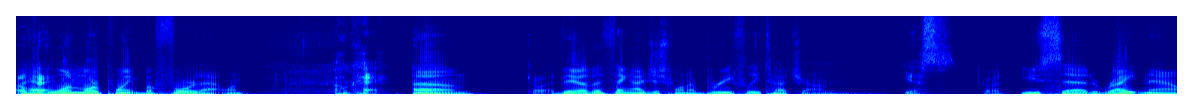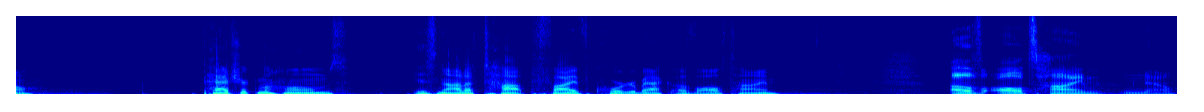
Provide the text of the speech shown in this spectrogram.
I have Okay. one more point before that one. Okay. Um, Go ahead. the other thing I just want to briefly touch on. Yes. Go ahead. You said right now, Patrick Mahomes is not a top five quarterback of all time. Of all time, no.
